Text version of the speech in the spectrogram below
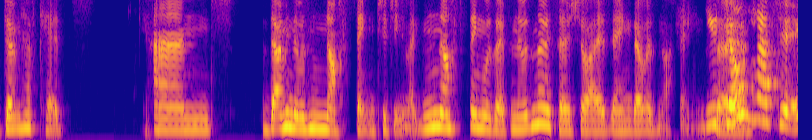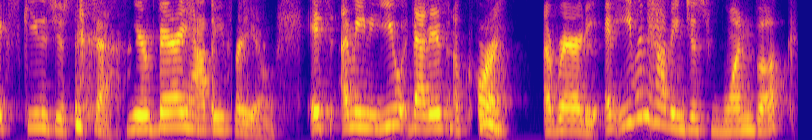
don't have kids, yeah. and I mean, there was nothing to do. Like nothing was open. There was no socializing. There was nothing. You so. don't have to excuse your success. We're very happy for you. It's, I mean, you, that is, of course, a rarity. And even having just one book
